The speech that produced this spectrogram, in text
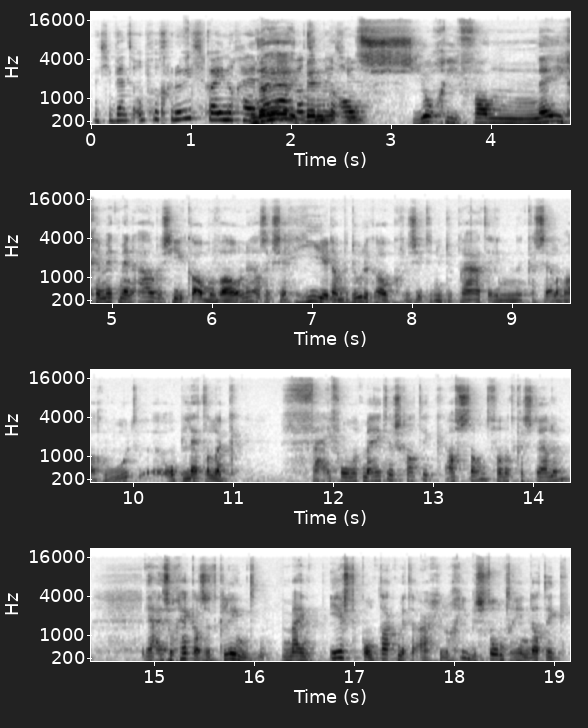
Dus je bent opgegroeid. Kan je nog herinneren nou ja, ik ben als jochie van negen met mijn ouders hier komen wonen. Als ik zeg hier, dan bedoel ik ook... We zitten nu te praten in Castellum Hogewoerd. Op letterlijk 500 meter, schat ik, afstand van het Castellum. Ja, en zo gek als het klinkt... Mijn eerste contact met de archeologie bestond erin dat ik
